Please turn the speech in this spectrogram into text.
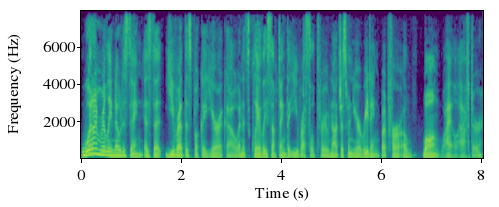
What I'm really noticing is that you read this book a year ago, and it's clearly something that you wrestled through, not just when you were reading, but for a long while after.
